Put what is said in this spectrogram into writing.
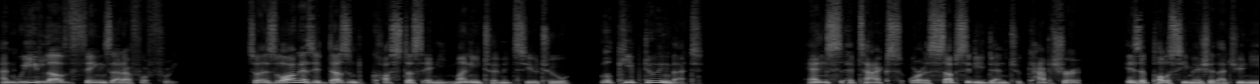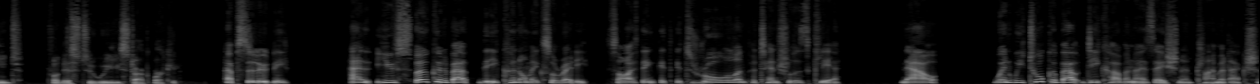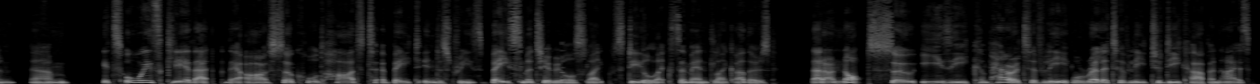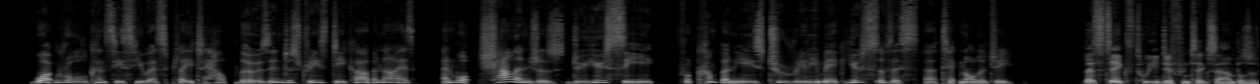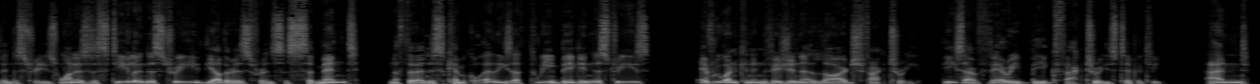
And we love things that are for free. So as long as it doesn't cost us any money to emit CO2, we'll keep doing that. Hence, a tax or a subsidy then to capture is a policy measure that you need for this to really start working. Absolutely. And you've spoken about the economics already. So I think it, its role and potential is clear. Now, when we talk about decarbonization and climate action, um, it's always clear that there are so called hard to abate industries, base materials like steel, like cement, like others, that are not so easy comparatively or relatively to decarbonize. What role can CCUS play to help those industries decarbonize? And what challenges do you see for companies to really make use of this uh, technology? Let's take three different examples of industries. One is the steel industry, the other is, for instance, cement, and the third is chemical. These are three big industries. Everyone can envision a large factory. These are very big factories typically. And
